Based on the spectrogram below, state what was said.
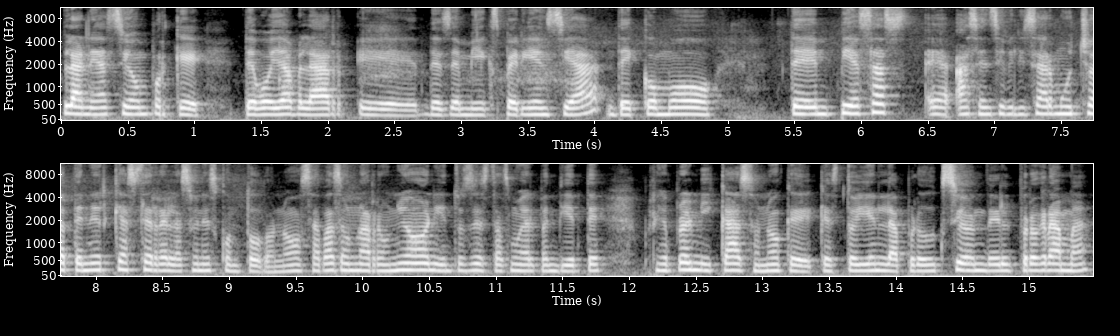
planeación porque te voy a hablar eh, desde mi experiencia de cómo te empiezas eh, a sensibilizar mucho a tener que hacer relaciones con todo, ¿no? O sea, vas a una reunión y entonces estás muy al pendiente, por ejemplo, en mi caso, ¿no? Que, que estoy en la producción del programa,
